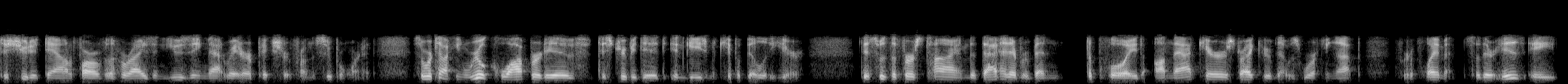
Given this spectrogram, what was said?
to shoot it down far over the horizon using that radar picture from the Super Hornet. So we're talking real cooperative, distributed engagement capability here. This was the first time that that had ever been deployed on that carrier strike group that was working up for deployment. So there is a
